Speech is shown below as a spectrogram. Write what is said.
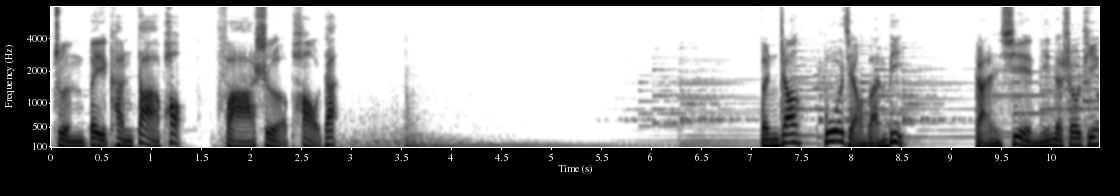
准备看大炮发射炮弹。本章播讲完毕，感谢您的收听。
